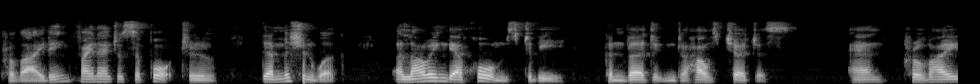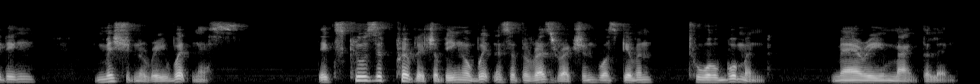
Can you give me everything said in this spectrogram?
providing financial support to their mission work, allowing their homes to be converted into house churches, and providing missionary witness. The exclusive privilege of being a witness of the resurrection was given to a woman Mary Magdalene,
